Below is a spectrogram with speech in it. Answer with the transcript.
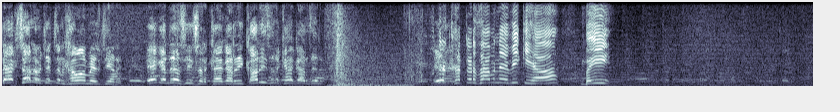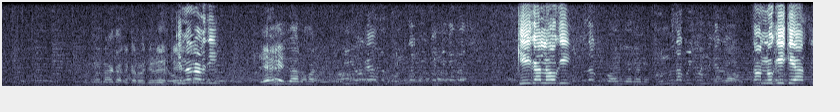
ਟੈਕਸਾਂ ਦੇ ਵਿੱਚ ਤਨਖਾਹਾਂ ਮਿਲਦੀਆਂ ਨੇ। ਇਹ ਕਹਿੰਦੇ ਅਸੀਂ ਸੁਰੱਖਿਆ ਕਰਨੀ ਕਾਹਦੀ ਸੁਰੱਖਿਆ ਕਰਦੇ ਨੇ? ਉੱਧਰ ਖੱਟੜ ਸਾਹਿਬ ਨੇ ਵੀ ਕਿਹਾ ਬਈ ਨਾਲ ਗੱਲ ਕਰੋ ਜਿਹੜੇ ਕਿਹਨਾਂ ਨਾਲ ਜੀ? ਇਹ ਕੀ ਗੱਲ ਹੋ ਗਈ? ਤੁਹਾਨੂੰ ਤਾਂ ਕੋਈ ਕੁਝ ਨਹੀਂ ਕਹਿੰਦਾ ਤੁਹਾਨੂੰ ਕੀ ਕਿਹਾ ਸੀ?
